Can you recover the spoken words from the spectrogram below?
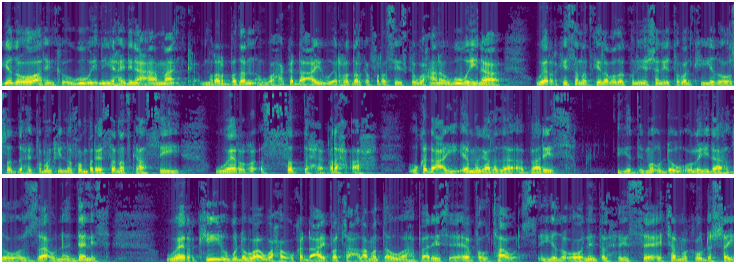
iyada oo arrinka ugu weyn yahay dhinaca ammaanka. Marar badan waxaa ka dhacay weeraro dalka faransiiska waxaana ugu weynaa weerarkii sannadkii labada kun iyo shan iyo tobankii iyadaoo saddex iyo tobankii nofembar ee sanadkaasi weerar saddex qarax ah uu ka dhacay magaalada baris iyo degmo u dhow oo la yidhaahdo zaun denis weerarkii ugu dhowaa waxa uu ka dhacay barta calaamada u ah baris ee evel towers iyada oo nin dalxiise ee jarmalka u dhashay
